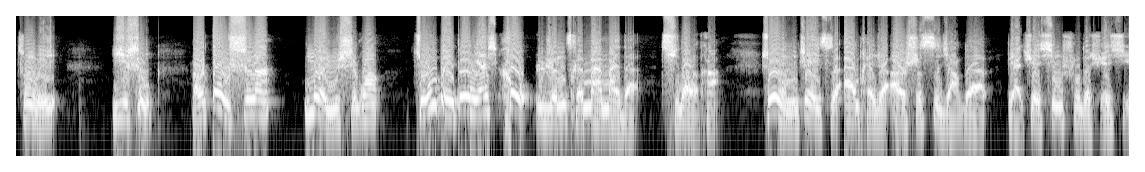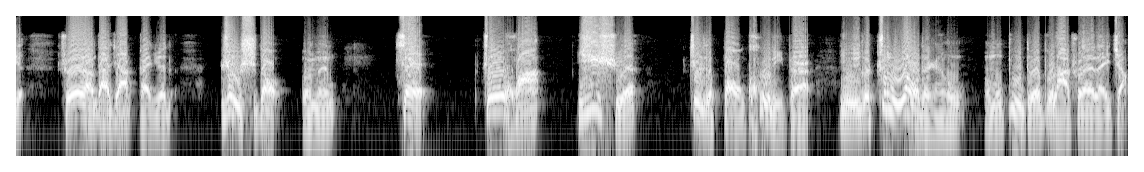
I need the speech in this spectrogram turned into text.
尊为医圣。而斗师呢，没于时光，九百多年后人才慢慢的提到了他，所以我们这一次安排这二十四讲的《扁鹊新书的学习，主要让大家感觉认识到我们在中华医学这个宝库里边有一个重要的人物，我们不得不拿出来来讲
